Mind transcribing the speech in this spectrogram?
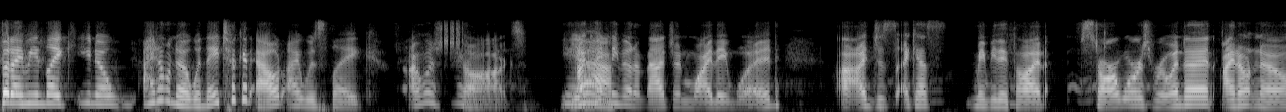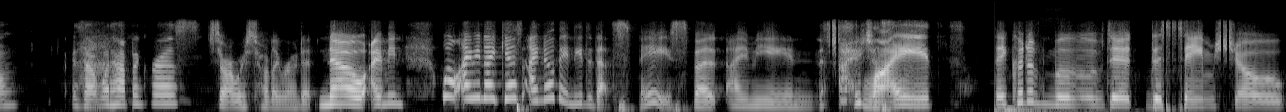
But I mean, like, you know, I don't know. When they took it out, I was like, I was I don't shocked. I couldn't even imagine why they would. I I just, I guess maybe they thought Star Wars ruined it. I don't know. Is that what happened, Chris? Star Wars totally ruined it. No, I mean, well, I mean, I guess I know they needed that space, but I mean, I just Lights. They could have moved it the same show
